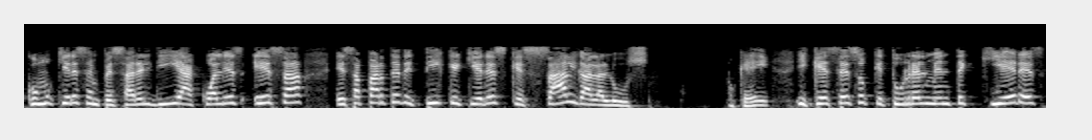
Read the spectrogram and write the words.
cómo quieres empezar el día, cuál es esa, esa parte de ti que quieres que salga a la luz. ¿Ok? ¿Y qué es eso que tú realmente quieres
